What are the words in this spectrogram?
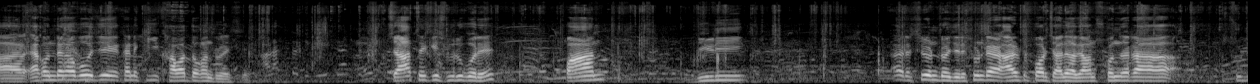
আর এখন দেখাবো যে এখানে কি খাবার দোকান রয়েছে। চা থেকে শুরু করে পান, বিড়ি রেস্টুরেন্ট রয়েছে। রেস্টুরেন্টে আর একটু পর চালু হবে। এখন সন্ধ্যাটা সূর্য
